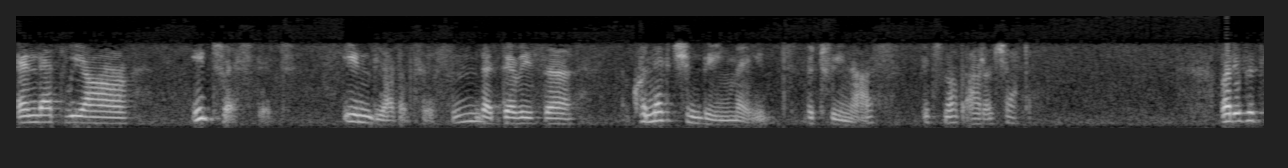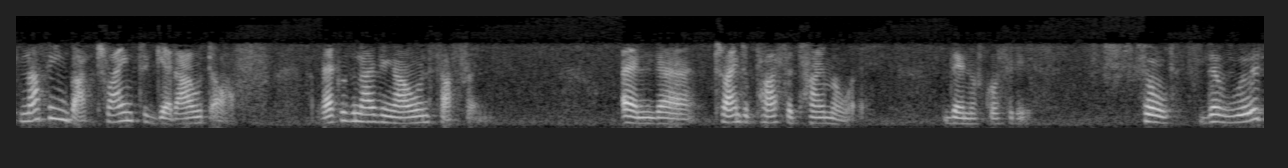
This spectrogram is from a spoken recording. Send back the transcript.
and that we are interested in the other person, that there is a connection being made between us, it's not chatter. But if it's nothing but trying to get out of recognizing our own suffering and uh, trying to pass the time away, then of course it is. So the words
